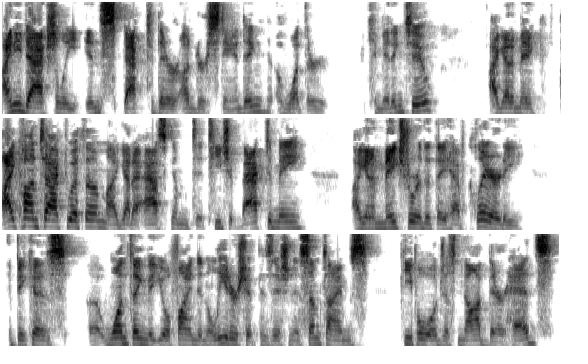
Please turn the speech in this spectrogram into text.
i need to actually inspect their understanding of what they're committing to. I got to make eye contact with them. I got to ask them to teach it back to me. I got to make sure that they have clarity because uh, one thing that you'll find in a leadership position is sometimes people will just nod their heads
